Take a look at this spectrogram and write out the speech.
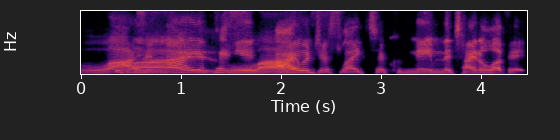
lies. Because in my Lies. opinion, I would just like to name the title of it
